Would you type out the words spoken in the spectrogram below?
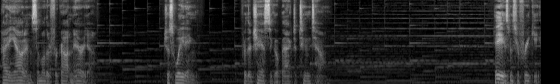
hiding out in some other forgotten area. Just waiting for their chance to go back to Toontown. Hey, it's Mr. Freaky.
